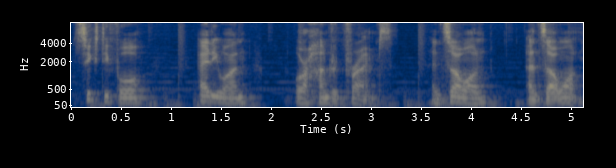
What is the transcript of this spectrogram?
64, 81, or 100 frames and so on and so on.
